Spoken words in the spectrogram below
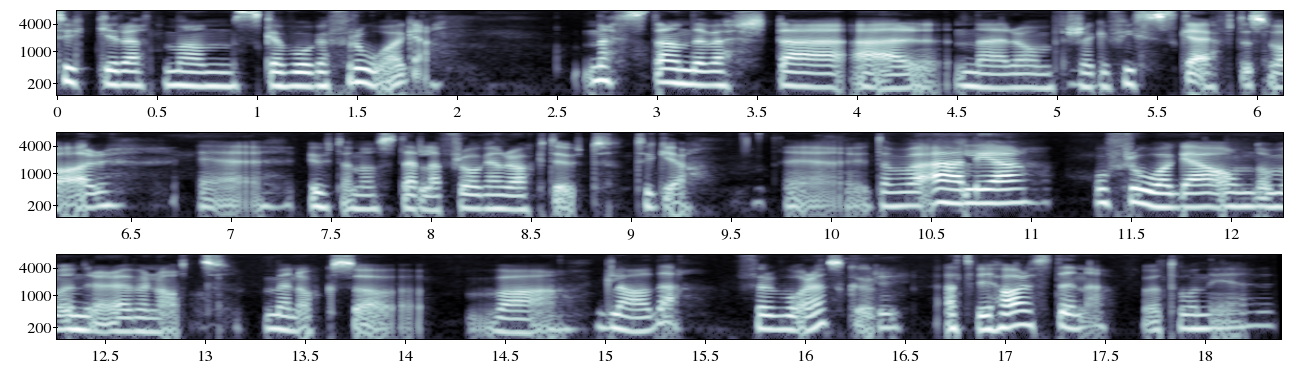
tycker att man ska våga fråga. Nästan det värsta är när de försöker fiska efter svar eh, utan att ställa frågan rakt ut, tycker jag. Eh, utan vara ärliga och fråga om de undrar över något, men också vara glada för vår skull, att vi har Stina, för att hon är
